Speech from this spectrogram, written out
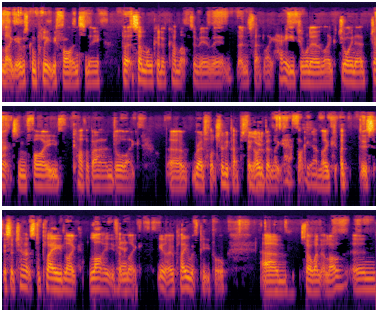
Like it was completely foreign to me. But someone could have come up to me and, said like, "Hey, do you want to like join a Jackson Five cover band or like uh, Red Hot Chili Peppers thing?" I would have been like, "Yeah, fuck yeah!" Like I, it's it's a chance to play like live Yeah. and like you know play with people. Um, so I went along, and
